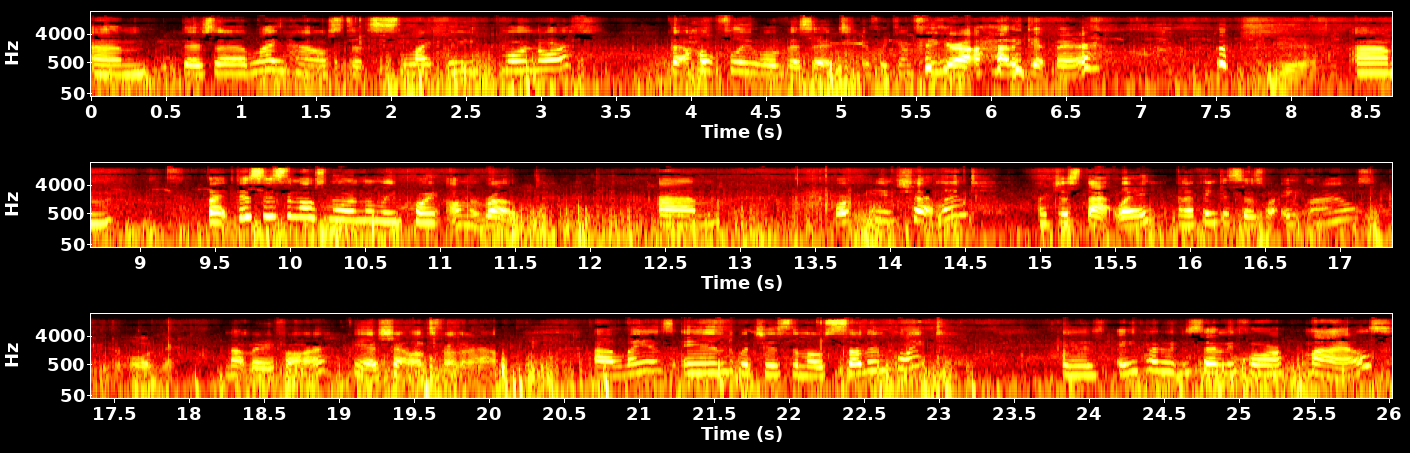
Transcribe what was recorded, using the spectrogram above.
Um, there's a lighthouse that's slightly more north that hopefully we'll visit if we can figure out how to get there. Yeah. Um, but this is the most northerly point on the road. Um, Orkney and Shetland are just that way, and I think it says, what, eight miles? Orkney. Not very far. Yeah, Shetland's further out. Uh, Land's End, which is the most southern point, is 874 miles,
